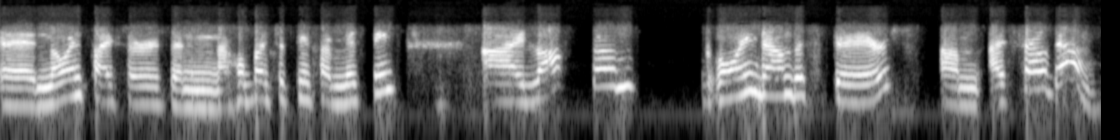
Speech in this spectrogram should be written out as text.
and no incisors and a whole bunch of things I'm missing. I lost them going down the stairs. Um, I fell down.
